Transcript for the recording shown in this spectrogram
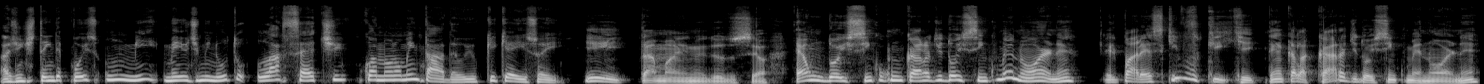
A gente tem depois um Mi meio diminuto Lá 7 com a nona aumentada. E o que, que é isso aí? Eita, mãe, meu Deus do céu. É um 2,5 com cara de 2,5 menor, né? Ele parece que, que, que tem aquela cara de 2,5 menor, né?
